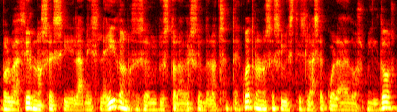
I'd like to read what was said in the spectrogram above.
vuelvo a decir, no sé si la habéis leído, no sé si habéis visto la versión del 84, no sé si visteis la secuela de 2002, o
